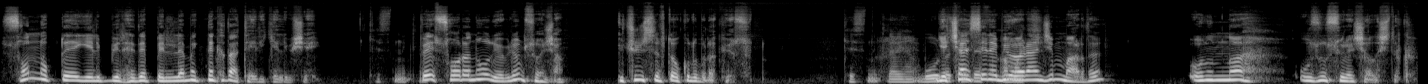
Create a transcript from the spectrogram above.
son noktaya gelip bir hedef belirlemek ne kadar tehlikeli bir şey. Kesinlikle. Ve sonra ne oluyor biliyor musun hocam? Üçüncü sınıfta okulu bırakıyorsun. Kesinlikle. Yani Geçen sene bir amaç... öğrencim vardı. Onunla uzun süre çalıştık.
